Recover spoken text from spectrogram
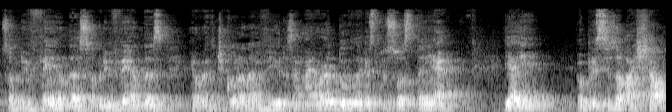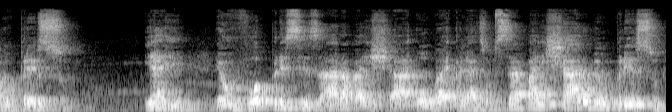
sobre vendas, sobre vendas em momento de coronavírus, a maior dúvida que as pessoas têm é: e aí, eu preciso abaixar o meu preço? E aí, eu vou precisar abaixar, ou aliás, vou precisar baixar o meu preço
